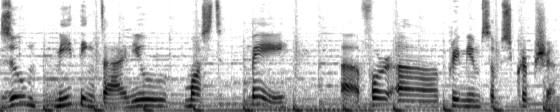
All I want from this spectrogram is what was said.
Zoom meeting time, you must pay uh, for a premium subscription.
